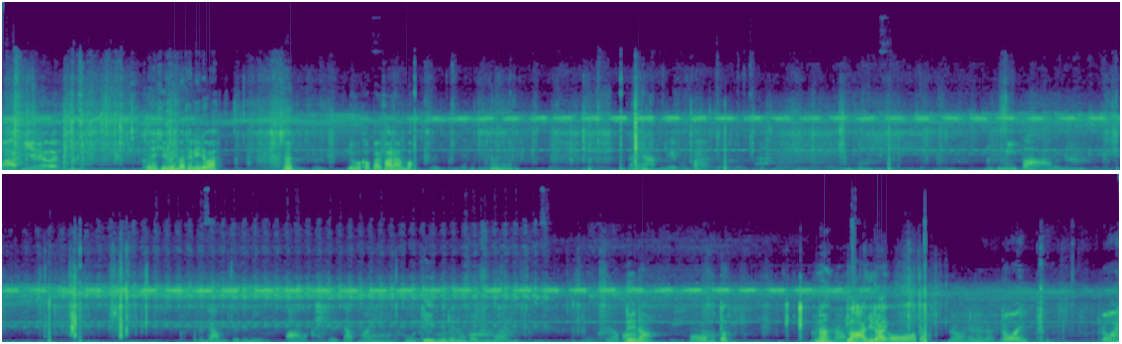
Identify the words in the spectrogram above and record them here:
มาผีเลยเฮ้ยเขายังสิขึ้นมาทางนี้เดี๋ยววะฮะหรือว่าเขาไปฟ้านั้นบ่ได้น้ำมันเด็บเดี๋ยวจะมีป่าเดี๋ยวนี้ มันดำสุดนี่ปลาหลายจับไหมโอ้จีมอยู่ด้วยเนาะเพิ่งมามองเนาะปลาเด้เนาะอ๋อตัวนะหลายอยู่ได้โอ้ตัวเนาะเห็นไหมก็น้อยน้อย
